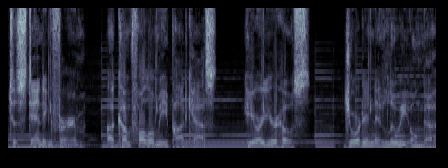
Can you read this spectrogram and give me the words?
to Standing Firm, a Come Follow Me podcast. Here are your hosts, Jordan and Louie Onga.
